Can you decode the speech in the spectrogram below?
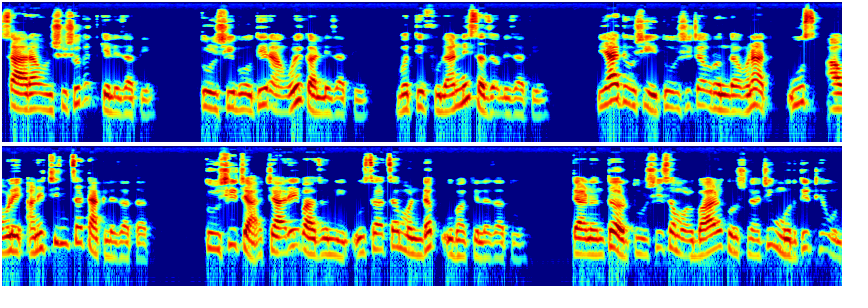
सारावून सुशोभित केले जाते. तुळशी भोवती रांगोळी काढली जाते व ती फुलांनी सजवली जाते. या दिवशी तुळशीच्या वृंदावनात ऊस आवळे आणि चिंच टाकले जातात. तुळशीच्या चारही बाजूंनी ऊसाचा मंडप उभा केला जातो. त्यानंतर तुळशीसमोर बाळकृष्णाची मूर्ती ठेवून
